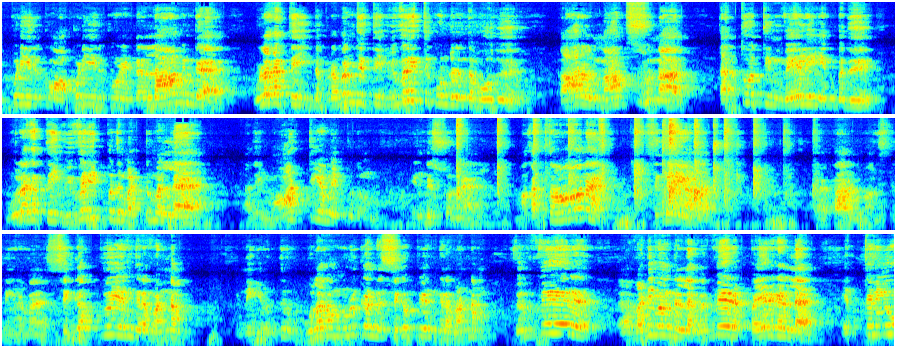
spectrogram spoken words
இப்படி இருக்கும் அப்படி இருக்கும் என்றெல்லாம் இந்த உலகத்தை இந்த பிரபஞ்சத்தை விவரித்துக் கொண்டிருந்த போது காரல் மார்க்ஸ் சொன்னார் தத்துவத்தின் வேலை என்பது உலகத்தை விவரிப்பது மட்டுமல்ல அதை மாற்றி அமைப்பதும் என்று சொன்ன மகத்தான சிந்தனையாளர் காரல் மார்க்ஸ். இன்னைக்கு நம்ம சிகப்பு என்கிற வண்ணம் நீங்கள் வந்து உலகம் முழுக்க அந்த சிகப்பு என்கிற வண்ணம் வெவ்வேறு வடிவங்களில் வெவ்வேறு பெயர்களில் எத்தனையோ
